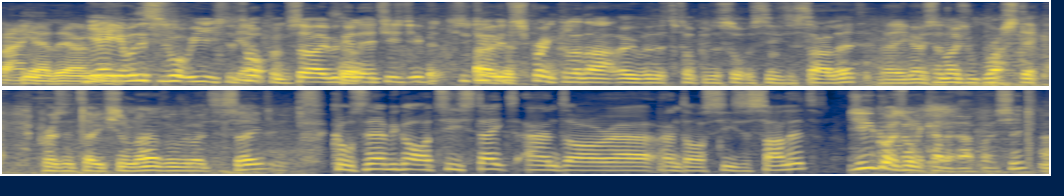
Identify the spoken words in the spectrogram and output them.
Bang. Yeah, they are. Yeah, yeah. Well, this is what we used to Yeah. top them. So we're So- gonna just, you, just do a just- sprinkle of that over the top of the sort of Caesar salad. There you go. So nice rustic presentation on that. Is what we like to say. Cool. So there we got our two steaks and our uh, and our Caesar salad. Do you guys want to cut it up actually? No,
